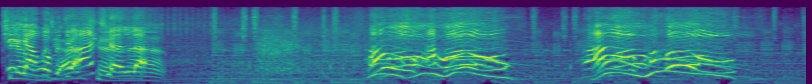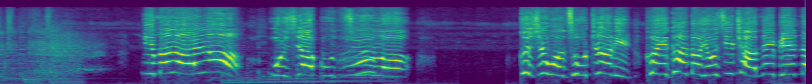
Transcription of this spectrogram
这样我们就安全了。哦哦哦！你们来了，我下不去了。可是我从这里可以看到游戏场那边呢。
